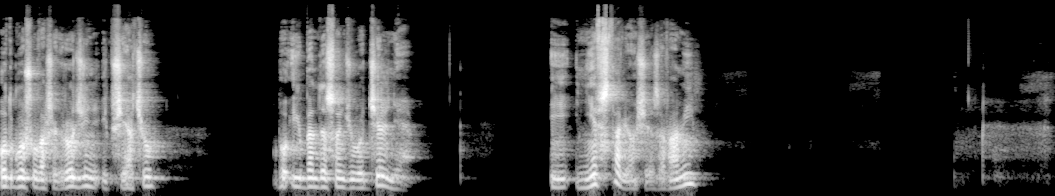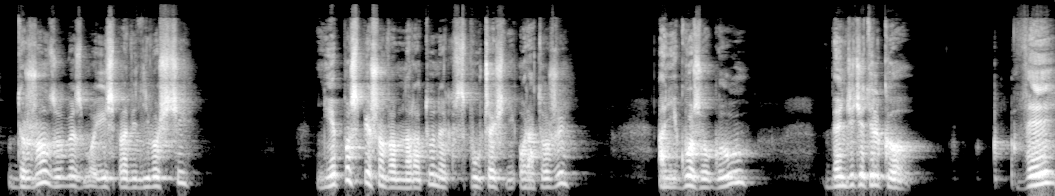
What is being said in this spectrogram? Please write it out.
od głosu waszych rodzin i przyjaciół, bo ich będę sądził oddzielnie i nie wstawią się za wami drżąc wobec mojej sprawiedliwości? Nie pospieszą wam na ratunek współcześni oratorzy, ani głos ogółu. Będziecie tylko wy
